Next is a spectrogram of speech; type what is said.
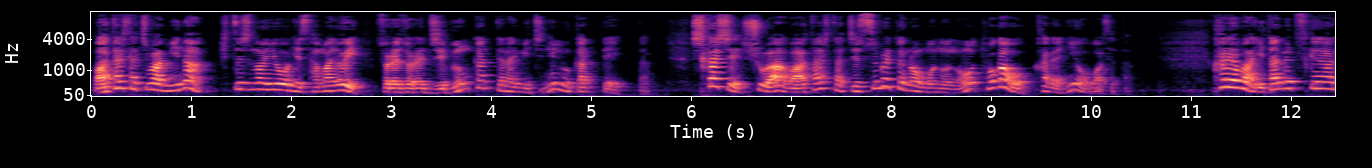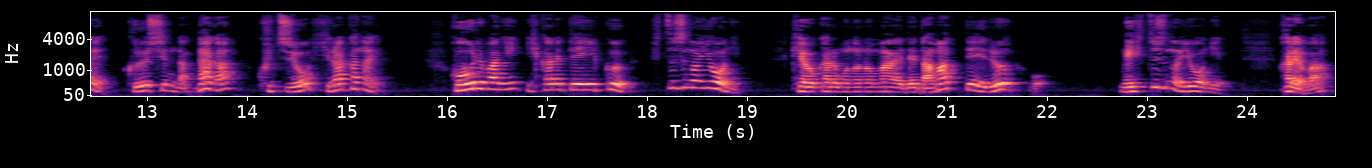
私たちは皆羊のようにさまよい、それぞれ自分勝手な道に向かっていった。しかし、主は私たちすべてのものの咎を彼に負わせた。彼は痛めつけられ、苦しんだ。だが、口を開かない。放り場に惹かれていく羊のように、毛を刈る者の前で黙っている目羊のように、彼は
